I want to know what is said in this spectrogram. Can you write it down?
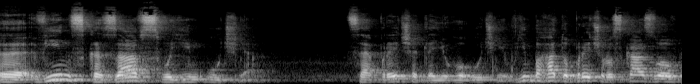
е, Він сказав своїм учням. Це притча для його учнів. Він багато притч розказував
